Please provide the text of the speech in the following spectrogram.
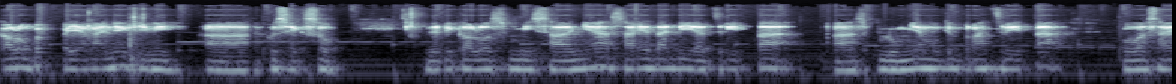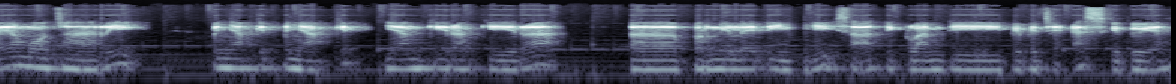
kalau bayangannya gini, uh, Gus Ekso. Jadi kalau misalnya saya tadi ya cerita uh, sebelumnya mungkin pernah cerita bahwa saya mau cari penyakit-penyakit yang kira-kira uh, bernilai tinggi saat diklaim di BPJS gitu ya.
